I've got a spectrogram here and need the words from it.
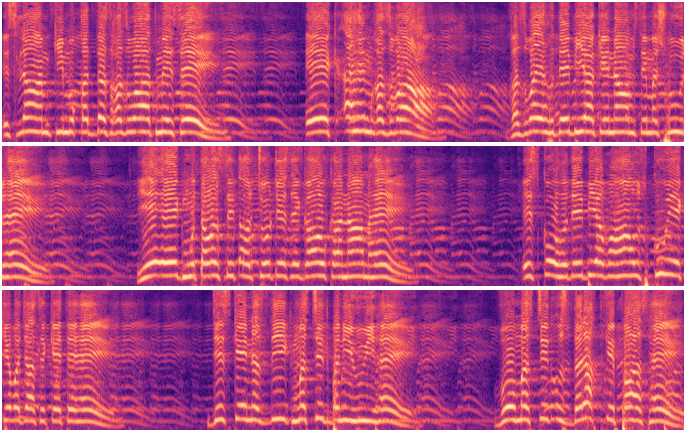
اسلام کی مقدس غزوات میں سے ایک اہم غزوہ غزوہ حدیبیہ کے نام سے مشہور ہے۔ یہ ایک متوسط اور چھوٹے سے گاؤں کا نام ہے۔ اس کو حدیبیہ وہاں اس کنویں کے وجہ سے کہتے ہیں، جس کے نزدیک مسجد بنی ہوئی ہے۔ وہ مسجد اس درخت کے پاس ہے۔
